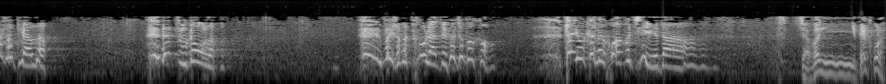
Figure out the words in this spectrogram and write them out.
往上添了，足够了。为什么突然对他这么好？他有可能还不起的。姐夫，你你别哭了，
